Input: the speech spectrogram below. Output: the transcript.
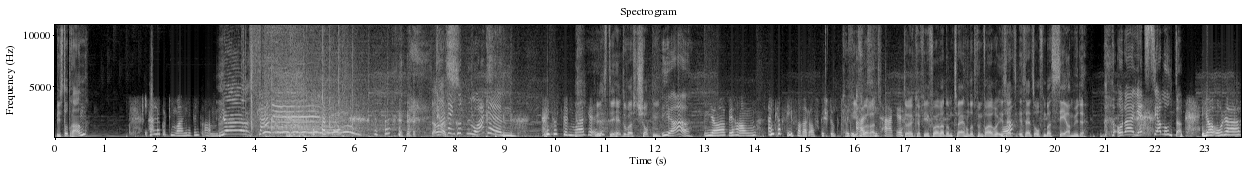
Bist du dran? Hallo, guten Morgen, ich bin dran. Yes! Karin, guten Morgen! guten Morgen. Grüß dich, hey, du warst shoppen. Ja. Ja, wir haben ein Kaffeevorrat aufgestockt für die kalten Tage. Der Kaffeevorrat um 205 Euro. Ihr, seid, ihr seid offenbar sehr müde. Oder jetzt sehr munter. Ja, oder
